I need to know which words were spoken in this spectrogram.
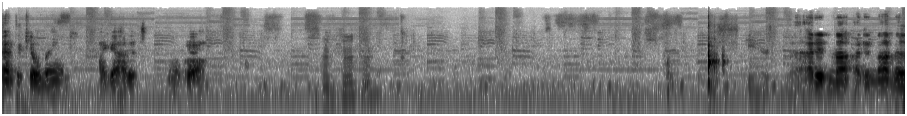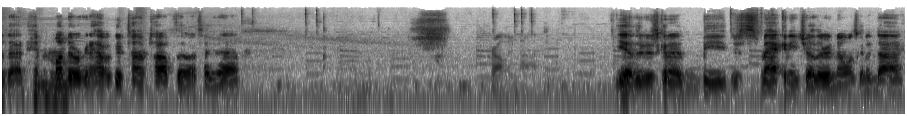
pentakill band. I got it. Okay. scared. I did not. I did not know that. Him and Mundo are gonna have a good time top though. I'll tell you that. Probably not. Yeah, they're just gonna be just smacking each other and no one's gonna die.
